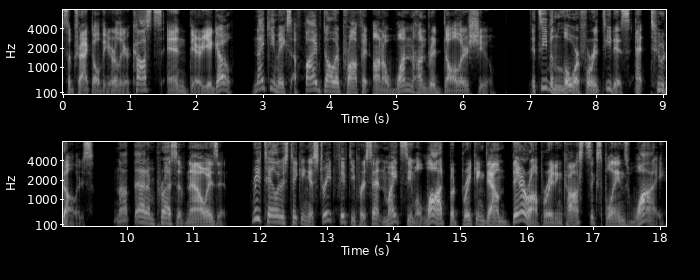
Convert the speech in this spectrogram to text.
Subtract all the earlier costs, and there you go. Nike makes a $5 profit on a $100 shoe. It's even lower for Adidas at $2. Not that impressive now, is it? Retailers taking a straight 50% might seem a lot, but breaking down their operating costs explains why.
